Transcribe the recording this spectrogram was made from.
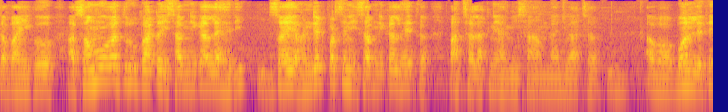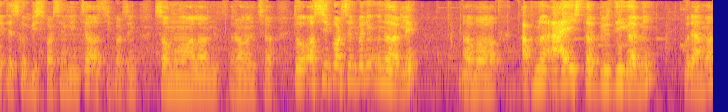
तपाईँको समूहगत रूपबाट हिसाब निकाल्दाखेरि सय हन्ड्रेड पर्सेन्ट हिसाब निकाल्दाखेरि त पाँच छ लाख नै हामी आम्दानी भएको छ। अब वनले चाहिँ त्यसको बिस पर्सेन्ट लिन्छ अस्सी पर्सेन्ट समूहमा रहन्छ। त्यो अस्सी पर्सेन्ट पनि उनीहरूले अब आफ्नो आय स्तर वृद्धि गर्ने कुरामा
